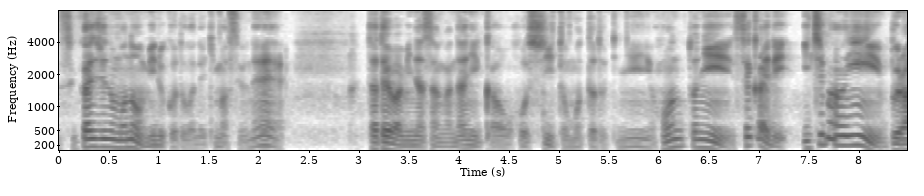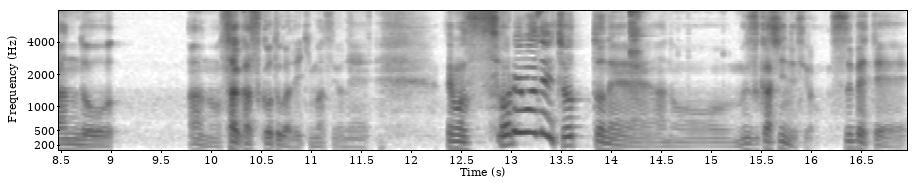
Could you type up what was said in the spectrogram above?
世界中のものを見ることができますよね。例えば皆さんが何かを欲しいと思った時に本当に世界で一番いいブランドをあの探すことができますよね。でもそれはねちょっとねあの難しいんですよ。すべて、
